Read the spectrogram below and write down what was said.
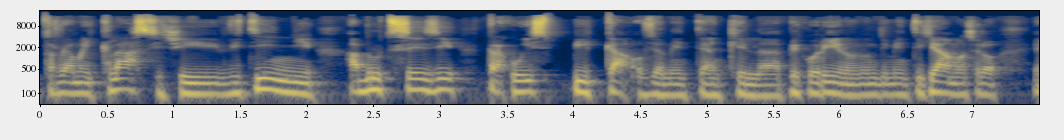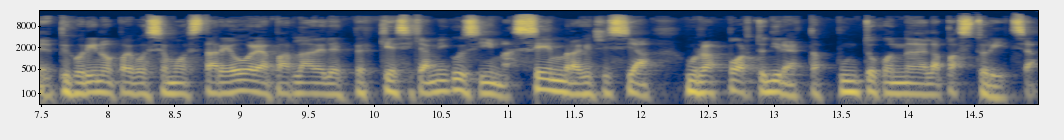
troviamo i classici vitigni abruzzesi, tra cui spicca ovviamente anche il pecorino, non dimentichiamocelo, il pecorino poi possiamo stare ore a parlare del perché si chiami così, ma sembra che ci sia un rapporto diretto appunto con la pastorizia.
